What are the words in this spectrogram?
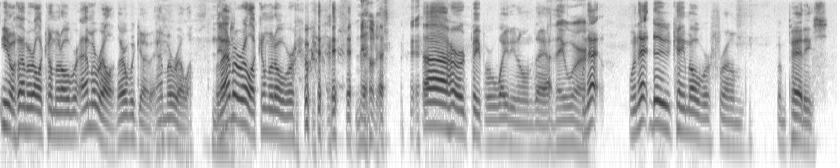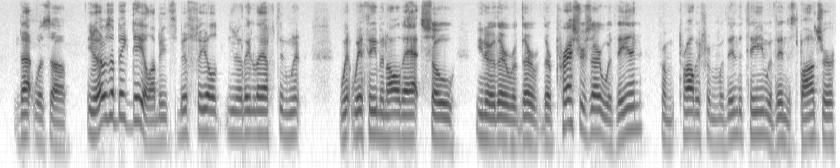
you know, with Almirola coming over, Almirola, there we go, Almirola. With Almirola coming over, nailed it. I heard people were waiting on that. They were when that when that dude came over from from Petty's. That was uh you know, that was a big deal. I mean, Smithfield, you know, they left and went went with him and all that. So, you know, there were there there pressures there within from probably from within the team, within the sponsor,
